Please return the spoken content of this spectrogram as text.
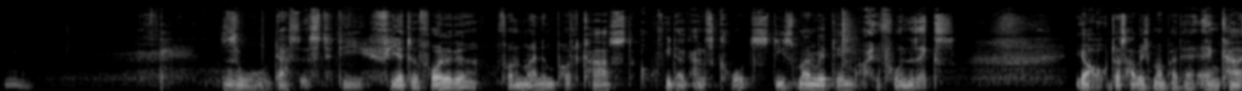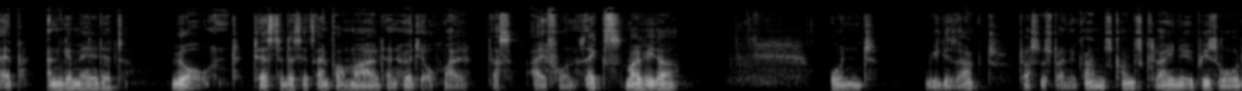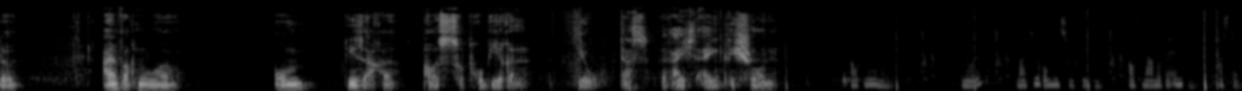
Aufnehmen. So, das ist die vierte Folge von meinem Podcast, auch wieder ganz kurz, diesmal mit dem iPhone 6. Ja, auch das habe ich mal bei der NK-App angemeldet. Ja, und teste das jetzt einfach mal, dann hört ihr auch mal das iPhone 6 mal wieder. Und wie gesagt, das ist eine ganz, ganz kleine Episode, einfach nur um die Sache auszuprobieren. Jo, das reicht eigentlich schon. Aufnehmen. 0. Markierung hinzufügen. Aufnahme beenden. Taste.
